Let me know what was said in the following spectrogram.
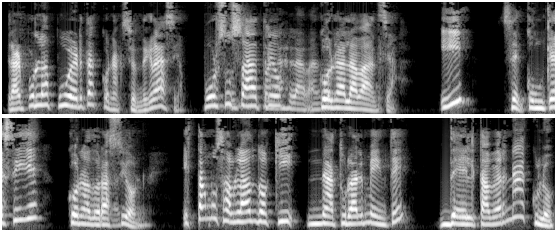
Entrar por la puerta con acción de gracia. Por sus atrios con alabanza. ¿Y con qué sigue? Con adoración. Estamos hablando aquí naturalmente del tabernáculo.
